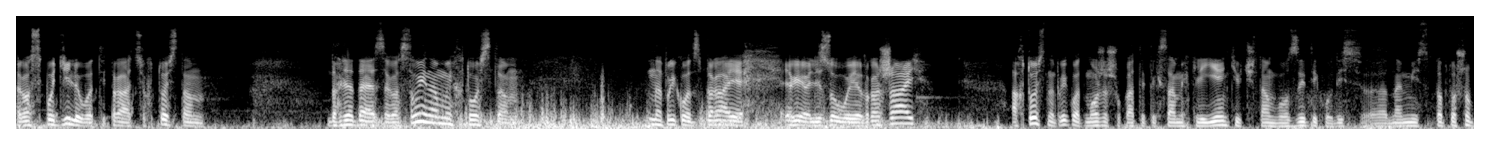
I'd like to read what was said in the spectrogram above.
розподілювати працю. Хтось там доглядає за рослинами, хтось там, наприклад, збирає реалізовує врожай. А хтось, наприклад, може шукати тих самих клієнтів чи там возити кудись е, на місце. Тобто, щоб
